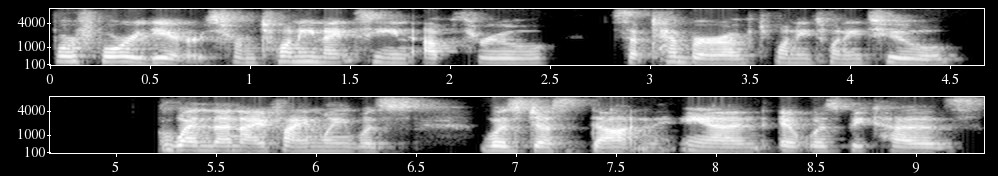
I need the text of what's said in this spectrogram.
for four years from 2019 up through September of 2022 when then I finally was was just done. And it was because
